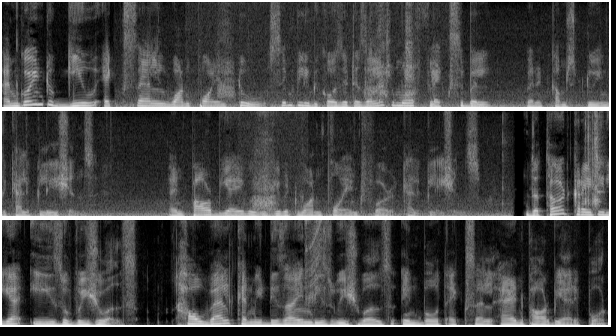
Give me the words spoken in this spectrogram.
I'm going to give Excel 1.2 simply because it is a little more flexible when it comes to doing the calculations. And Power BI we will give it one point for calculations. The third criteria is visuals. How well can we design these visuals in both Excel and Power BI report?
